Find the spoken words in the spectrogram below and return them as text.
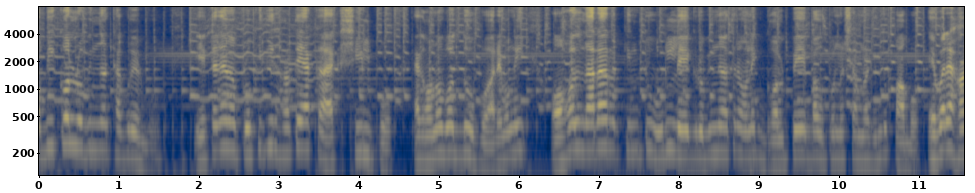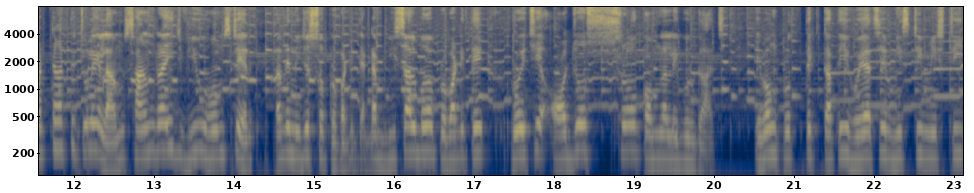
অবিকল রবীন্দ্রনাথ ঠাকুরের মুখ। এটা যেন প্রকৃতির হাতে একা এক শিল্প, এক অনবদ্য উপহার। এবং এই অহলধারার কিন্তু উল্লেখ রবীন্দ্রনাথের অনেক গল্পে বা উপন্যাসে আমরা কিন্তু পাবো। এবারে হাঁটতে হাঁটতে চলে গেলাম সানরাইজ ভিউ হোমস্টের তাদের নিজস্ব প্রপার্টিতে একটা বিশাল বড় প্রপার্টিতে রয়েছে অজস্র কমলা লেবুর গাছ। এবং প্রত্যেকটাতেই হয়ে আছে মিষ্টি মিষ্টি,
